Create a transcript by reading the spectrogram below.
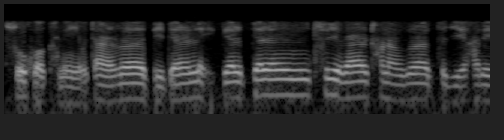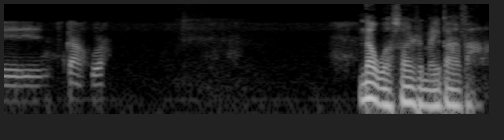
收获肯定有，但是说比别人累，别人别人出去玩唱唱歌，自己还得干活。那我算是没办法了。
